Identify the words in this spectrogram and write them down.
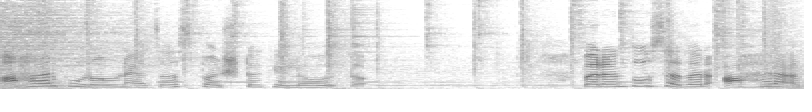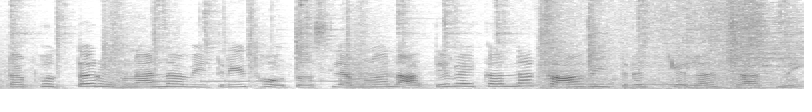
आहार पुरवण्याचं स्पष्ट केलं होतं. परंतु सदर आहार आता फक्त रुग्णांना वितरित होत असल्यामुळे नातेवाईकांना का वितरित केला जात नाही?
